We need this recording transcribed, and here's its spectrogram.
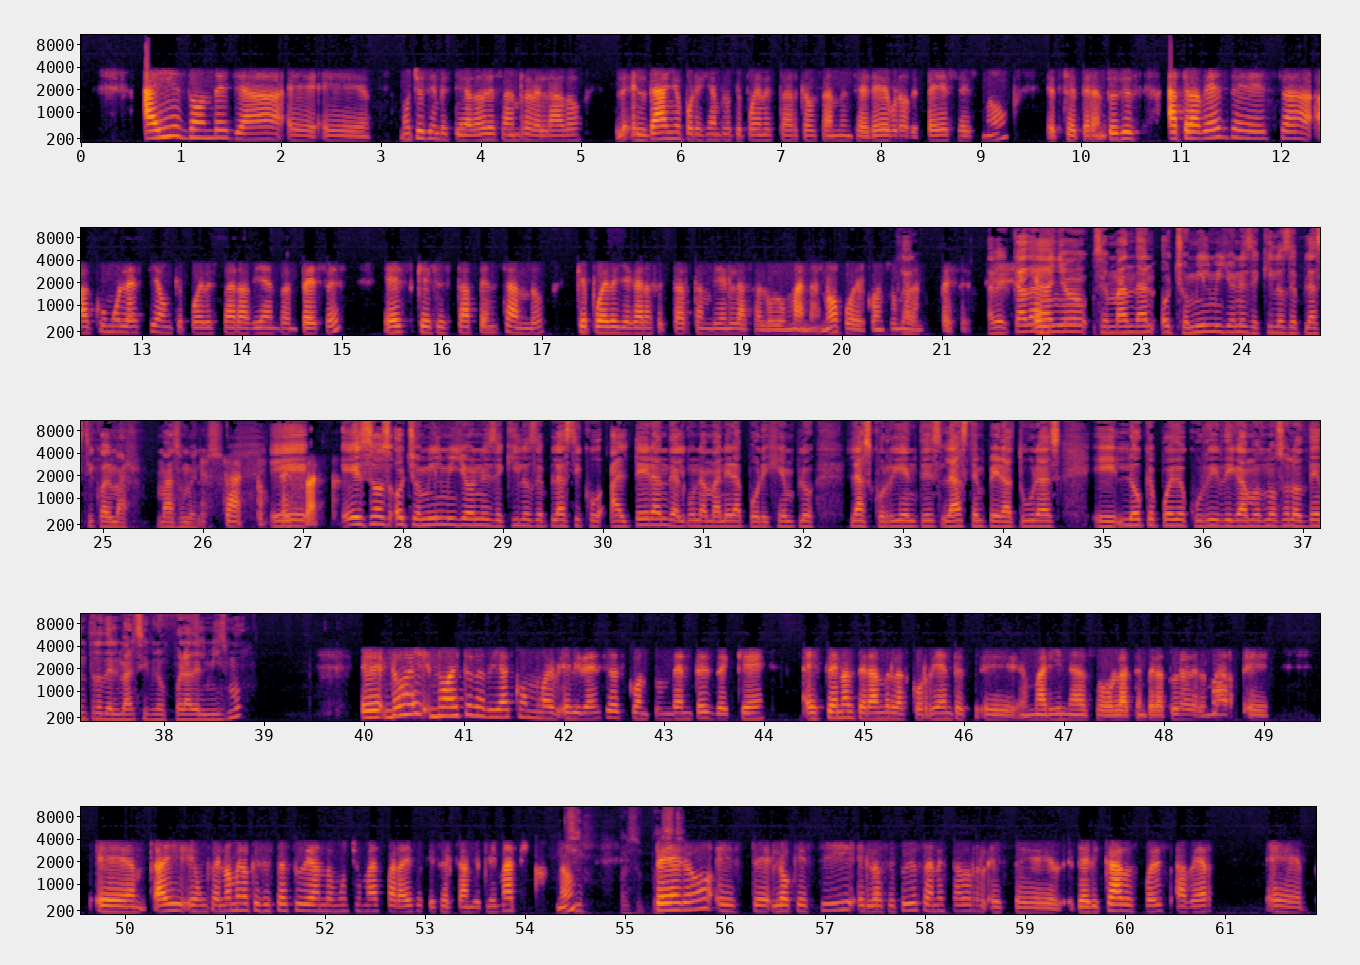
Ahí es donde ya eh, eh, muchos investigadores han revelado el daño, por ejemplo, que pueden estar causando en cerebro de peces, ¿no? etcétera. Entonces, a través de esa acumulación que puede estar habiendo en peces, es que se está pensando que puede llegar a afectar también la salud humana, ¿no? Por el consumo de peces. A ver, cada año se mandan 8 mil millones de kilos de plástico al mar, más o menos. Exacto, eh, exacto. Esos 8 mil millones de kilos de plástico alteran de alguna manera, por ejemplo, las corrientes, las temperaturas, eh, lo que puede ocurrir, digamos, no solo dentro del mar, sino fuera del mismo. Eh, no hay no hay todavía como evidencias contundentes de que estén alterando las corrientes eh, marinas o la temperatura del mar. Eh, eh, hay un fenómeno que se está estudiando mucho más para eso, que es el cambio climático, ¿no? Pero este, lo que sí, los estudios han estado este, dedicados, pues, a ver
